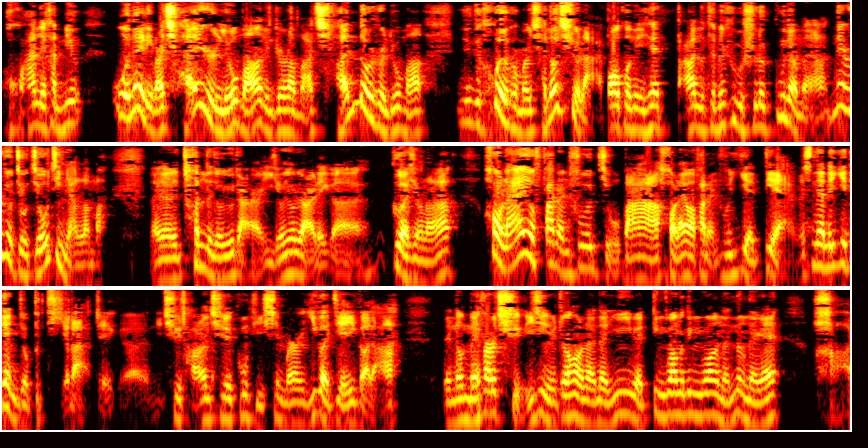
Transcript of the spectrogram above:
滑那旱冰，我那里边全是流氓，你知道吗？全都是流氓，那个混混们全都去了，包括那些打扮的特别入时的姑娘们啊。那时候就九九几年了嘛，呃，穿的就有点已经有点这个个性了啊。后来又发展出酒吧，后来又发展出夜店。现在这夜店你就不提了，这个你去朝阳区工体西门，一个接一个的啊。人都没法去，一进去之后呢，那音乐叮咣叮咣的，弄得人好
